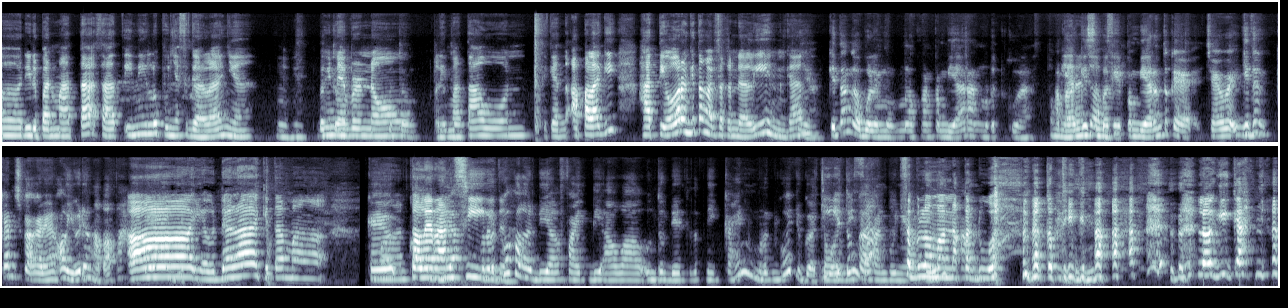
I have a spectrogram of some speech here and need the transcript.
uh, di depan mata saat ini lu punya segalanya Mm-hmm. We never know lima tahun, sekian. Apalagi hati orang kita nggak bisa kendaliin kan? Iya. Kita nggak boleh melakukan pembiaran menurut gua. Pembiaran Apalagi sebagai pembiaran tuh kayak cewek gitu kan suka kadang oh yaudah nggak apa-apa. Oh ya, gitu. ya udahlah kita meng kayak toleransi dia, menurut gitu. gue kalau dia fight di awal untuk dia tetap nikahin menurut gue juga cowok iya, itu nggak akan punya sebelum pilihan. anak kedua anak ketiga logikanya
